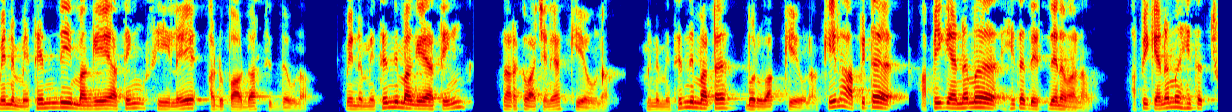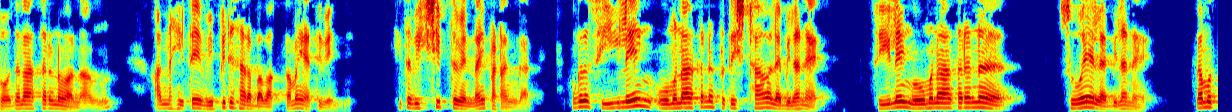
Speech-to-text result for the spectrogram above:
මෙන්න මෙතෙන්දී මගේ අතින් සීලේ අඩුපාඩුවක් සිද්ධ වුණා. මෙන්න මෙතෙන්දී මගේ අතින් නරක වචනයක් කියවුණා. මෙන්න මෙතෙන්දී මට බොරුවක් කියවුණා කියලා අපිට අපි ගැනම හිත දෙස් දෙනවා නම් අපි ගැනම හිත චෝදනා කරනවා නම් අන්න හිතේ විපිරිසර බවක් තමයි ඇති වෙන්නේ. හිත වික්ෂිප්ත වෙන්නයි පටන් ගන්න. මොකද සීලෙන් ඌමනා කරන ප්‍රතිෂ්ඨාව ලැබිලා නැහැ. සීලෙන් ඌමනා කරන සුවය ලැබිලා නැහැ. නමුත්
